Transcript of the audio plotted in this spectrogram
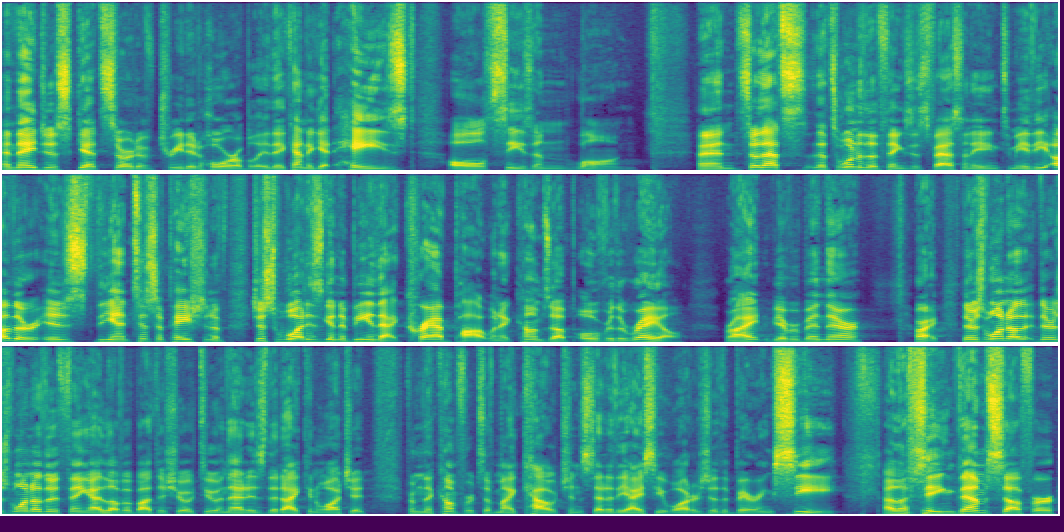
and they just get sort of treated horribly. They kind of get hazed all season long. And so that's, that's one of the things that's fascinating to me. The other is the anticipation of just what is going to be in that crab pot when it comes up over the rail, right? Have you ever been there? All right, there's one, other, there's one other thing I love about the show, too, and that is that I can watch it from the comforts of my couch instead of the icy waters of the Bering Sea. I love seeing them suffer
